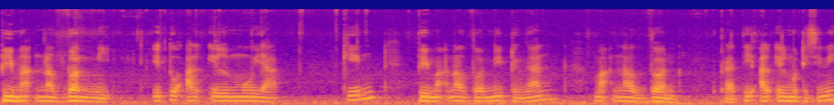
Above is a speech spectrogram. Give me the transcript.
bimakna dhonni itu al ilmu yakin bimakna dhonni dengan makna dhon berarti al ilmu di sini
